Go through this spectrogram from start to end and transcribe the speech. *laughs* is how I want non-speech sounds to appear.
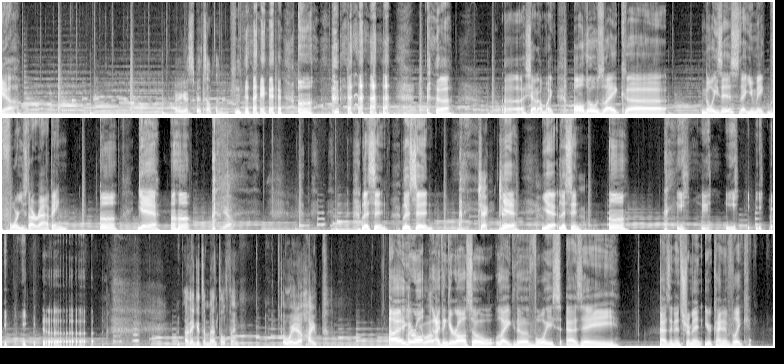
Yeah. Are you gonna spit something? *laughs* uh. uh, shout out, Mike. All those like uh, noises that you make before you start rapping. Uh, yeah, uh huh. Yeah. *laughs* Listen, listen. Check. check. Yeah, yeah. Listen. Uh. *laughs* I think it's a mental thing. A way to hype. Uh, you're you all. up? I think you're also like the voice as a as an instrument. You're kind of like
